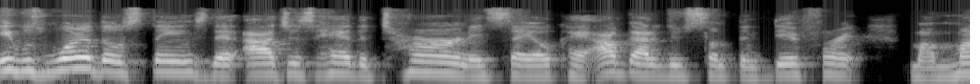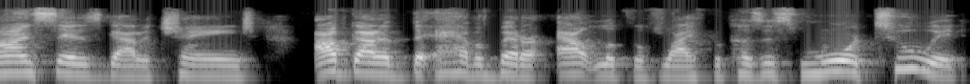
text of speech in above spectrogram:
it was one of those things that I just had to turn and say, okay, I've got to do something different. My mindset has got to change. I've got to have a better outlook of life because it's more to it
